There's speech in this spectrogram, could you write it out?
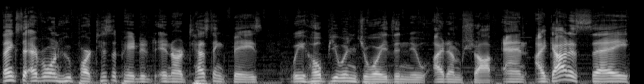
Thanks to everyone who participated in our testing phase, we hope you enjoy the new item shop. And I gotta say,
